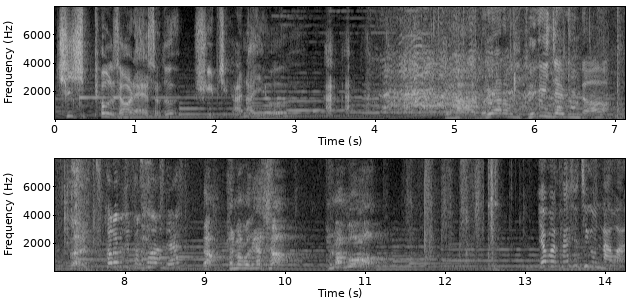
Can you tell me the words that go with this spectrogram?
70평생을 해서도 쉽지가 않아요. 야, 너희 할아버지 되게 인자해 보인다. 할아버지 방송하는데? 야, 할망구 어디 갔어? 할망구! 여보, 당신 지금 나와.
